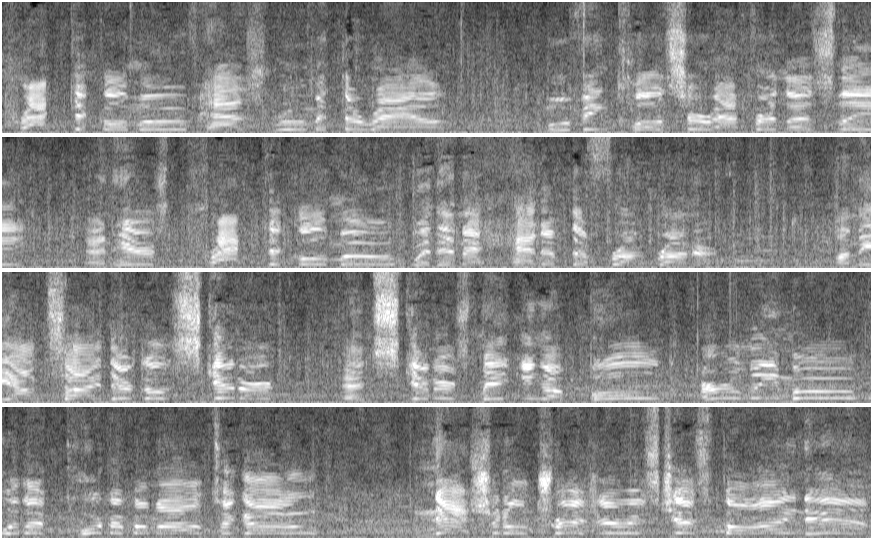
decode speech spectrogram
Practical move has room at the rail. Moving closer effortlessly. And here's Practical move within a head of the front runner. On the outside, there goes Skinner. And Skinner's making a bold early move with a quarter of a mile to go. National Treasure is just behind him.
